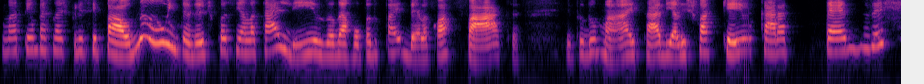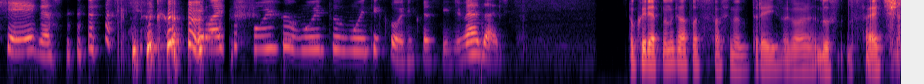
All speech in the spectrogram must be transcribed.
matei um personagem principal. Não, entendeu? Tipo assim, ela tá ali usando a roupa do pai dela com a faca e tudo mais, sabe? E ela esfaqueia o cara até dizer chega. eu acho muito, muito, muito icônico, assim, de verdade. Eu queria tanto que ela fosse assassina do 3 agora, do, do 7.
